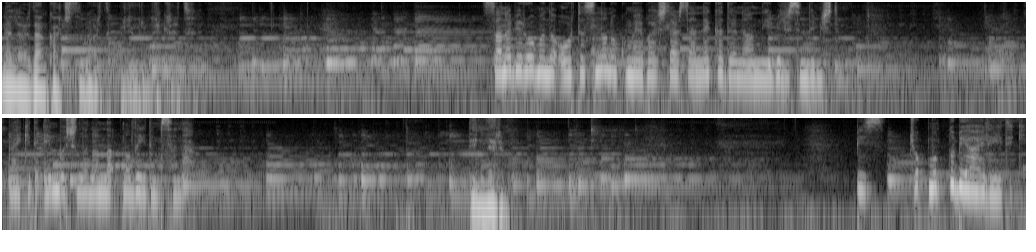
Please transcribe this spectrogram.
nelerden kaçtın artık biliyorum Sana bir romanı ortasından okumaya başlarsan ne kadarını anlayabilirsin demiştim. Belki de en başından anlatmalıydım sana. Dinlerim. Biz çok mutlu bir aileydik.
